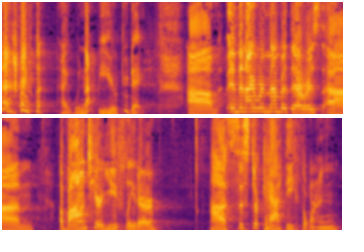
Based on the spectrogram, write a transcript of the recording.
I, would not be here today. Um, and then I remember there was um, a volunteer youth leader, uh, Sister Kathy Thornton.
